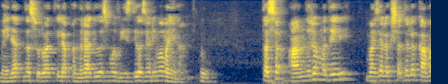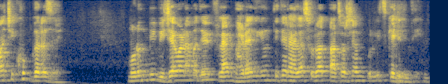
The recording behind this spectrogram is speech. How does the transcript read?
महिन्यातनं सुरुवातीला पंधरा दिवस मग वीस दिवस आणि मग महिना. हो. तसं आंध्रमध्ये माझ्या लक्षात आलं कामाची खूप गरज आहे. म्हणून मी विजयवाड्यामध्ये फ्लॅट भाड्याने घेऊन तिथे राहायला सुरुवात पाच वर्षांपूर्वीच केली होती.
